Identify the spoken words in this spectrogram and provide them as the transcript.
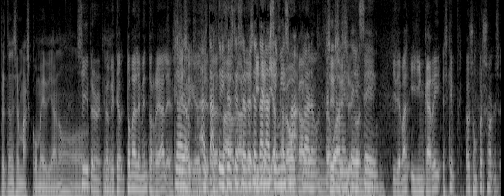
pretende ser más comedia, ¿no? O Sí, pero, pero que te- toma elementos reales. Claro, Sí, sí, deja actrices que se Miriam a sí Díaz misma, Aroca, claro, Washington sí. Y, demás. Y Jim Carrey, es que claro, son personas.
